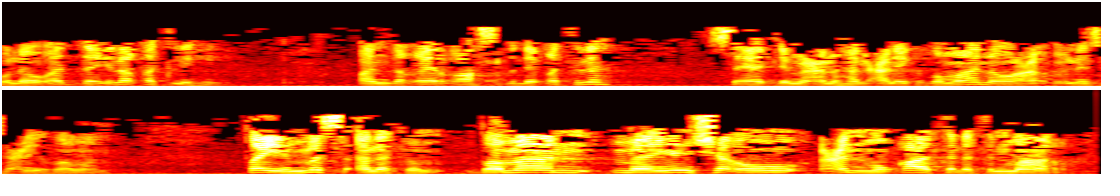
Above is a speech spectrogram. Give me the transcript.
ولو أدى إلى قتله. وأنت غير قاصد لقتله سيأتي معنا. هل عليك ضمان أو ليس عليك ضمان؟ طيب مسألة. ضمان ما ينشأ عن مقاتلة المار.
